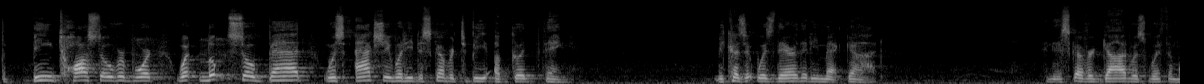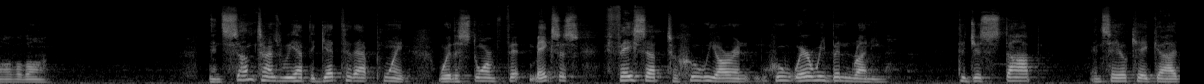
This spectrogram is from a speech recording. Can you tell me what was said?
the being tossed overboard, what looked so bad was actually what he discovered to be a good thing. Because it was there that he met God. And he discovered God was with him all along. And sometimes we have to get to that point where the storm fit, makes us face up to who we are and who, where we've been running, to just stop and say, okay, God,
